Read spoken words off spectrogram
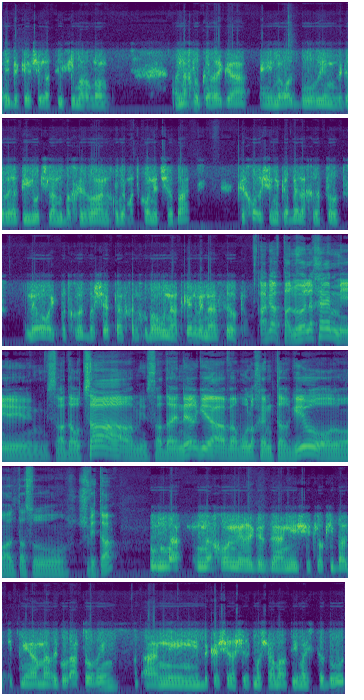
אני בקשר רציף עם ארנון. אנחנו כרגע אה, מאוד ברורים לגבי הפעילות שלנו בחברה, אנחנו במתכונת שבת. ככל שנקבל החלטות לאור ההתפתחויות בשטח, אנחנו ברור נעדכן ונעשה אותן. אגב, פנו אליכם ממשרד האוצר, ממשרד האנרגיה, ואמרו לכם תרגיעו או אל תעשו שביתה? נכון לרגע זה אני אישית לא קיבלתי פנייה מהרגולטורים. אני בקשר ישיר כמו שאמרתי עם ההסתדרות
